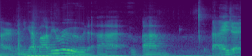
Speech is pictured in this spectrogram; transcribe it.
or then you got Bobby Roode, uh, um, uh, AJ.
